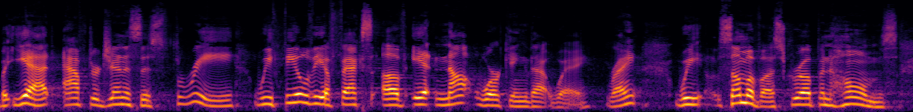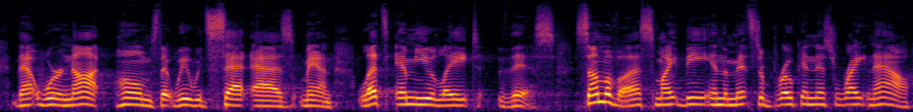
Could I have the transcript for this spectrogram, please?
But yet, after Genesis 3, we feel the effects of it not working that way, right? We, some of us grew up in homes that were not homes that we would set as, man, let's emulate this. Some of us might be in the midst of brokenness right now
